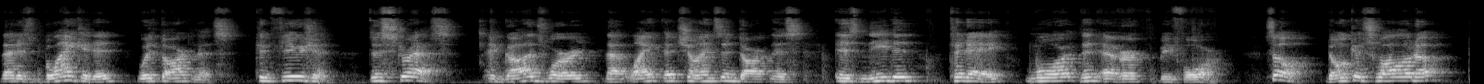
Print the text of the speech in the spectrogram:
that is blanketed with darkness, confusion, distress, and God's word, that light that shines in darkness, is needed today more than ever before. So don't get swallowed up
